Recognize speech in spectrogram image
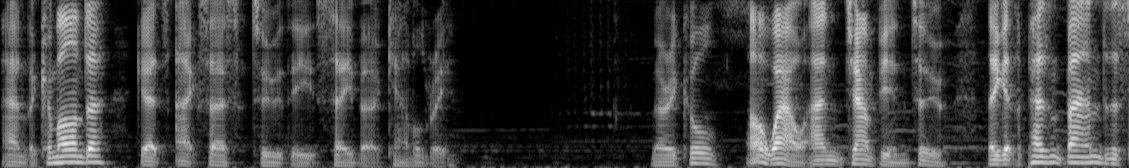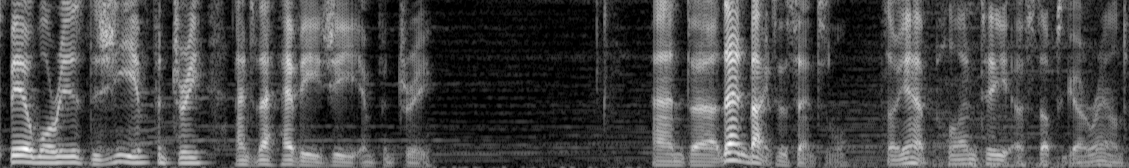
And the Commander gets access to the Saber Cavalry. Very cool. Oh wow, and Champion too. They get the Peasant Band, the Spear Warriors, the Ji Infantry, and the Heavy Ji Infantry. And uh, then back to the Sentinel. So yeah, plenty of stuff to go around.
